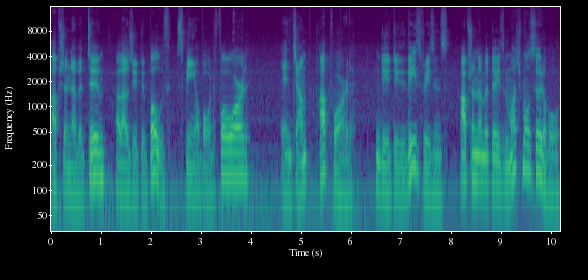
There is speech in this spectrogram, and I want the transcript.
option number 2 allows you to both spin your board forward and jump upward. Due to these reasons, Option number 2 is much more suitable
